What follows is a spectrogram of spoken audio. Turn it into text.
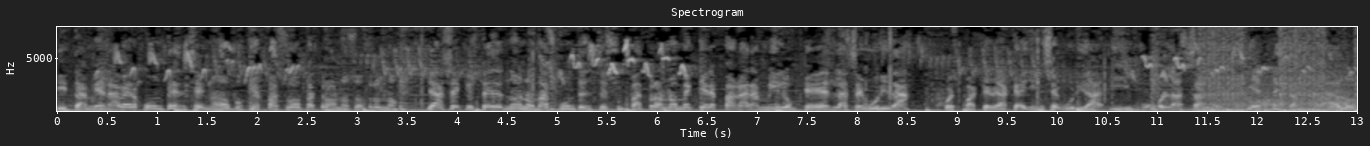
Y también, a ver, júntense, ¿no? Pues, ¿qué pasó, patrón? Nosotros no. Ya sé que ustedes no, nomás júntense. Su patrón no me quiere pagar a mí lo que es la seguridad. Pues para que vea que hay inseguridad y bolas a los siete camaradas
